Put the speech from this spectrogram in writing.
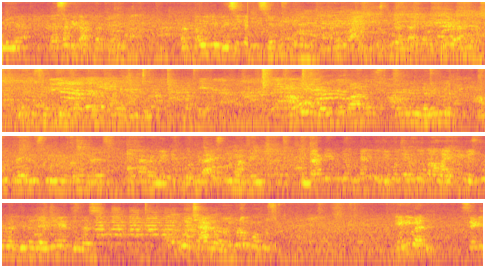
थी। वई आहे त असांखे डॉक्टर थियणो आहे पर तव्हां जे बेसिक सेफ्टी कहिड़ी आहे हाणे जेको आई टी स्टूडेंट आहे करे केरु आहे न उनजी सेफ्टी हुनखां घर रखण जी गुना मथे आहे आम उहो ग़रीब जो ॿार हो आम उन्हनि गरीब में आम प्राइमरी स्कूल में पढ़ो करे तव्हांखे मैट्रिक गवर्नमेंट हाई स्कूल में माँ चई तव्हांखे मुंहिंजो ॿुधाए थो जेको चयो थो तव्हां आई टी में स्टूडेंट थींदो त इंजीनियर थींदसि उहो छा कंदो हिकिड़ो को एनी वन स्टडी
